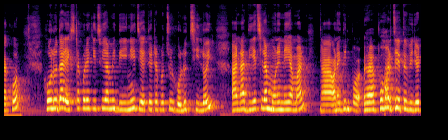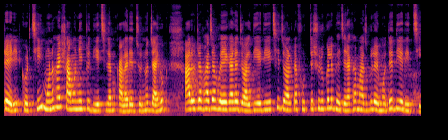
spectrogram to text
দেখো। হলুদ আর এক্সট্রা করে কিছুই আমি দিইনি, যেহেতু এটা প্রচুর হলুদ ছিলই। না, দিয়েছিলাম, মনে নেই আমার। অনেক দিন পর পর যেহেতু ভিডিওটা এডিট করছি, মনে হয় সামনে একটু দিয়েছিলাম কালারের জন্য। যাই হোক, আলুটা ভাজা হয়ে গেলে জল দিয়ে দিয়েছি। জল জলটা ফুটতে শুরু করলে ভেজে রাখা মাছগুলো এর মধ্যে দিয়ে দিচ্ছি।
